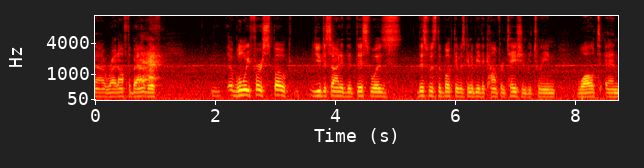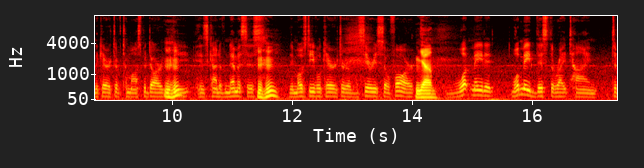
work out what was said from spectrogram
uh, right off the bat with when we first spoke. You decided that this was this was the book that was going to be the confrontation between Walt and the character of Tomas Bedard, mm-hmm. the, his kind of nemesis, mm-hmm. the most evil character of the series so far. Yeah. What made it? What made this the right time to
